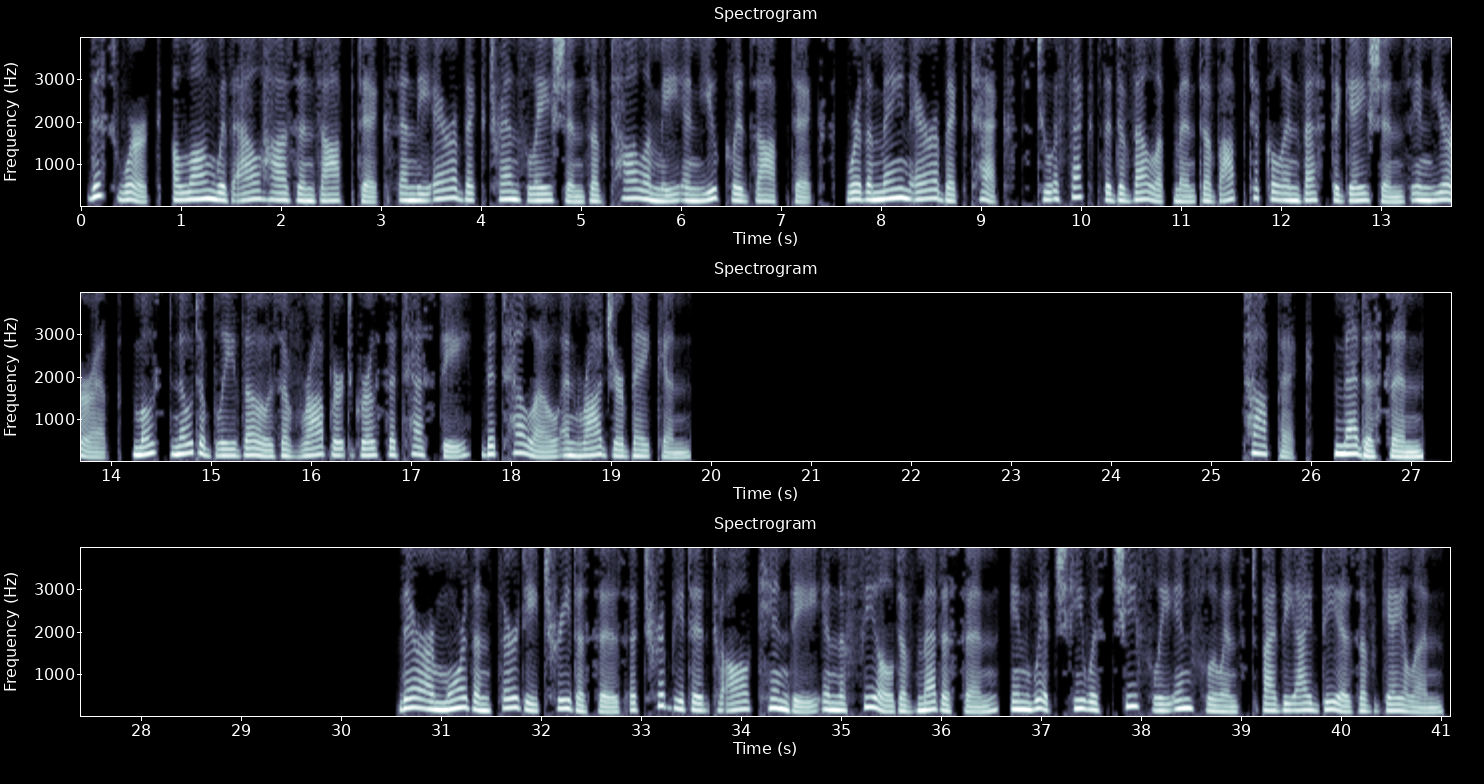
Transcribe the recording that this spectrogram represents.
This work, along with Alhazen's Optics and the Arabic translations of Ptolemy and Euclid's Optics, were the main Arabic texts to affect the development of optical investigations in Europe, most notably those of Robert Grosseteste, Witelo and Roger Bacon. Medicine There are more than 30 treatises attributed to Al-Kindi in the field of medicine, in which he was chiefly influenced by the ideas of Galen.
